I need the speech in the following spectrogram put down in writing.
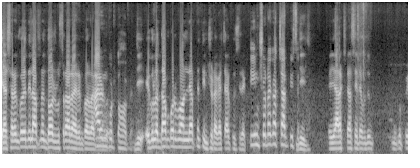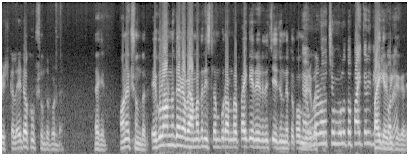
গ্যাস আয়রন করে দিলে আপনার দশ বছর আর আয়রন করা লাগবে। আয়রন করতে হবে। জি এগুলোর দাম পড়বে অনলি আপনি তিনশো টাকা চার পিস একটা। 300 টাকা চার পিস জি জি। এই আরেকটা আছে এটা মধ্যে মুকুট পেস্ট কালার এটাও খুব সুন্দর পর্দা। দেখেন অনেক সুন্দর। এগুলো অন্য জায়গায় ভাই, আমাদের ইসলামপুর আমরা পাইকারি রেট দিচ্ছি এই জন্য এত কম হ্যাঁ রেটে হচ্ছে মূলত পাইকারি পাইকারি বিক্রি করে।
